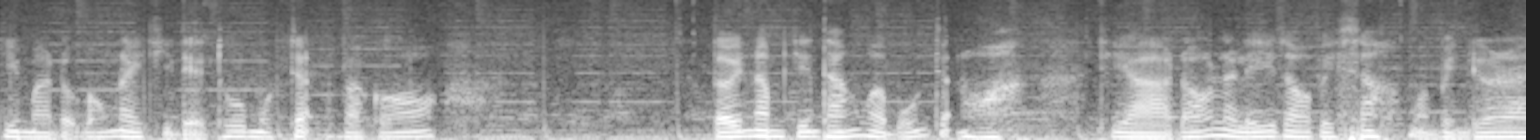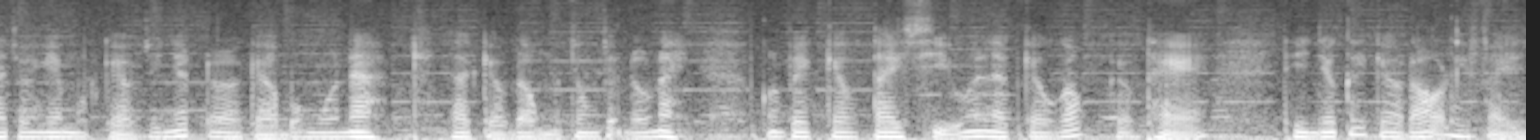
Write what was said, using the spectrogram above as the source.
Khi mà đội bóng này chỉ để thua một trận và có tới 5 chiến thắng và 4 trận hòa thì à, đó là lý do vì sao mà mình đưa ra cho anh em một kèo duy nhất đó là kèo Bomona là kèo đồng ở trong trận đấu này. Còn về kèo tay xỉu hay là kèo góc kèo thẻ thì những cái kèo đó thì phải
